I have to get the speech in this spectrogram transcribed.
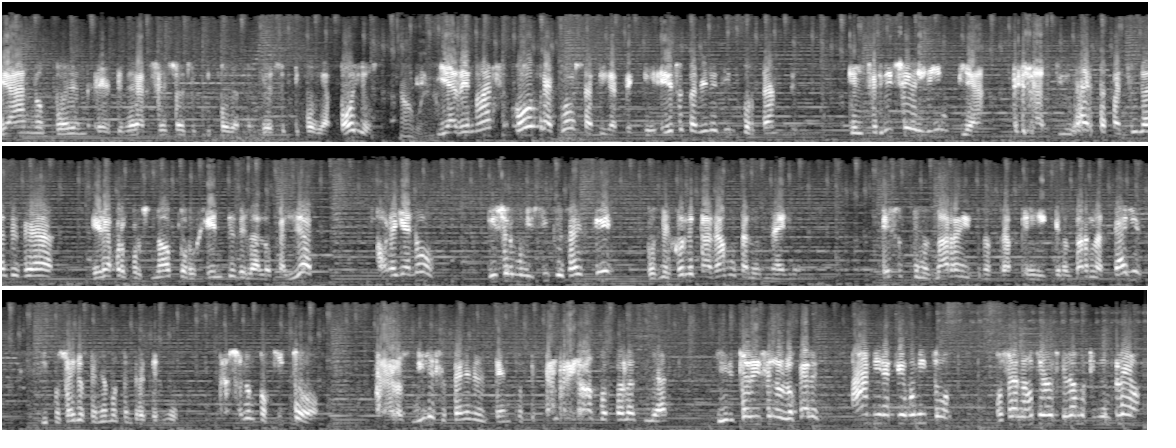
ya no pueden eh, tener acceso a ese tipo de, ese tipo de apoyos. Ah, y además, otra cosa, fíjate, que eso también es importante, que el servicio de limpia en la ciudad de Tapachula antes era, era proporcionado por gente de la localidad, ahora ya no. Hizo el municipio, ¿sabes qué? Pues mejor le pagamos a los medios, esos que nos barran y que nos, eh, que nos barran las calles, y pues ahí los tenemos entretenidos. Pero son un poquito, para los miles que están en el centro, que están regados por toda la ciudad, y entonces dicen los locales, ah, mira qué bonito, o sea, nosotros nos quedamos sin empleo.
